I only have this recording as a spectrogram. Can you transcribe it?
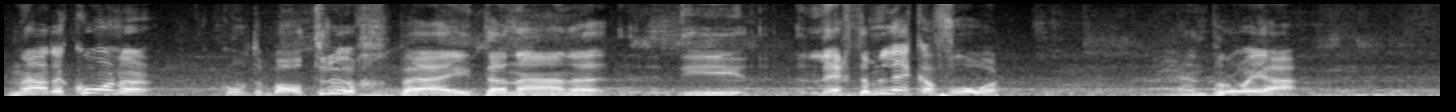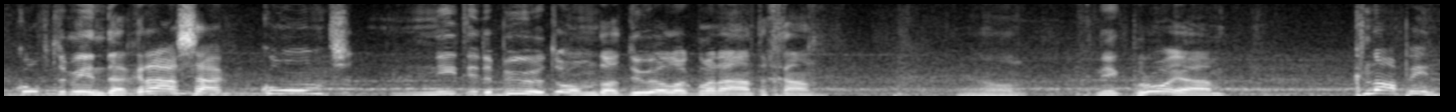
Na de corner komt de bal terug bij Tanane. Die legt hem lekker voor. En Broja kopt hem in. Dagrasa komt niet in de buurt om dat duel ook maar aan te gaan. Dan knikt Broja knap in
